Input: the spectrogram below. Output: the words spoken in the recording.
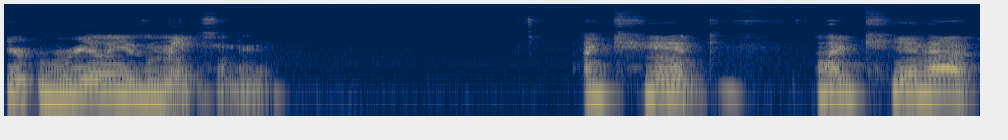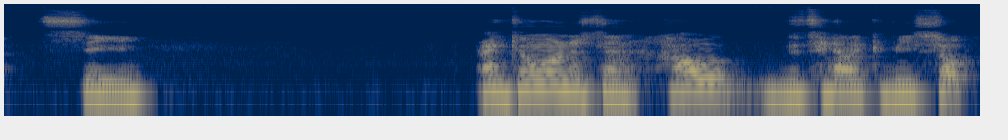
It really is amazing to me. I can't, I cannot see, I don't understand how the talent could be so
